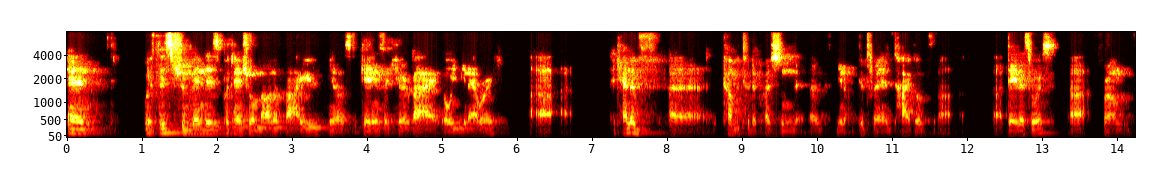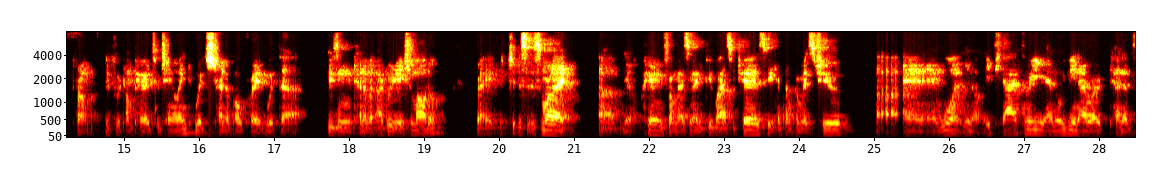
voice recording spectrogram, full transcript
and with this tremendous potential amount of value you know getting secured by OEV network uh, it kind of uh, come to the question of you know different type of uh, uh, data source uh, if we compare it to Chainlink, which kind of operate with uh, using kind of an aggregation model, right? It's, it's more like um, you know hearing from as many people as you can, so you can confirm it's true. Uh, and, and one, you know, API three and OEV network kind of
